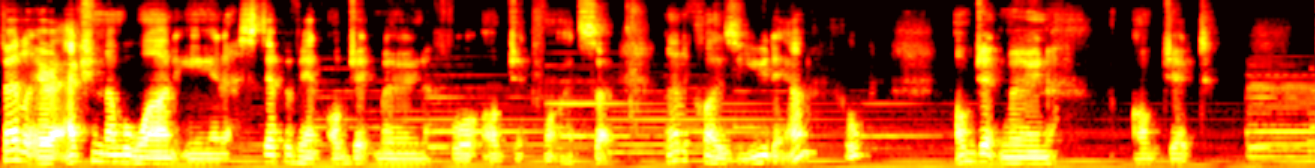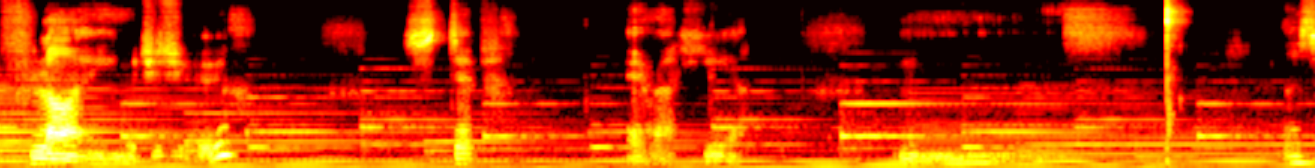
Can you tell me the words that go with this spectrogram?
Fatal error, action number one in step event object moon for object find. So I'm going to close you down. Oop. Object moon, object flying, which is you. Step error here. Hmm. Let's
